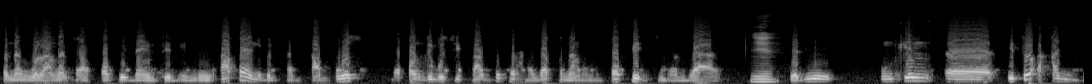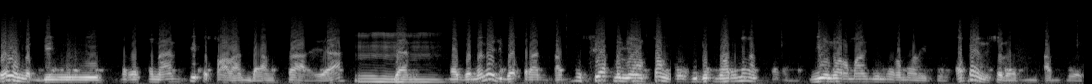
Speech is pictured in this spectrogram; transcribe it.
penanggulangan soal COVID-19 ini. Apa yang diberikan kampus dan kontribusi kampus terhadap penanganan COVID-19. Yeah. Jadi mungkin uh, itu akan jauh lebih meresonansi persoalan bangsa ya. Mm-hmm. dan bagaimana juga peran kampus siap menyongsong hidup normal new normal new normal itu. Apa yang disodorkan kampus?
